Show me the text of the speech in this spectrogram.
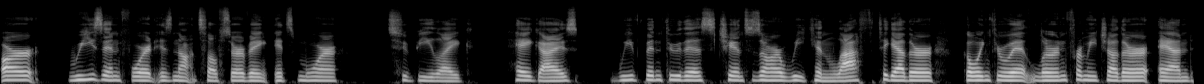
our reason for it is not self serving. It's more to be like, hey guys, we've been through this. Chances are we can laugh together going through it, learn from each other. And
